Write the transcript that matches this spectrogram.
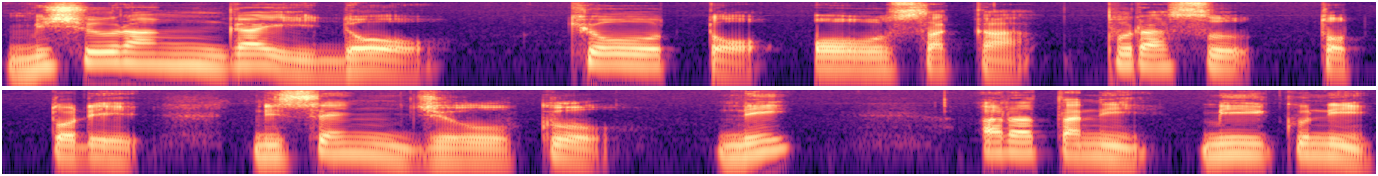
ミシュランガイド京都大阪プラス鳥取2019に新たにミークに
